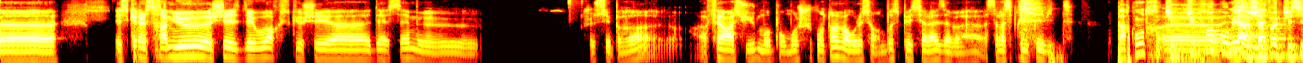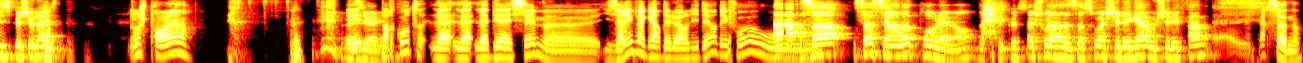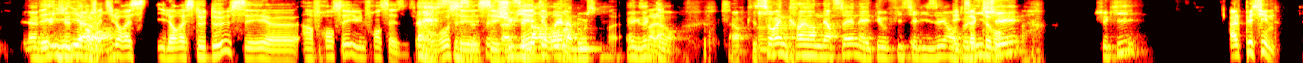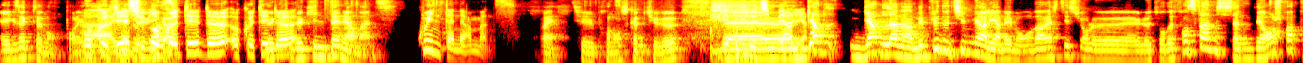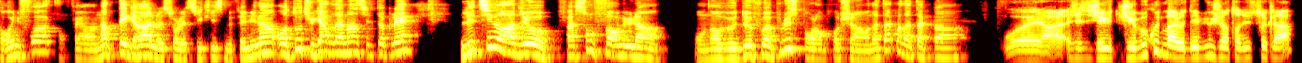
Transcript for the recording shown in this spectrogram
est-ce qu'elle sera mieux chez SD Works que chez DSM Je ne sais pas. Affaire à suivre. Moi, pour moi, je suis content. Elle va rouler sur un beau Specialized. Ça va, ça va sprinter vite. Par contre. Tu, prends combien à chaque fois que tu cites Specialized? Non, je prends rien. par contre, la, DSM, euh, ils arrivent à garder leur leader des fois ou... Ah, ça, ça c'est un autre problème. Hein, parce que que ça soit, ça soit chez les gars ou chez les femmes. Euh, personne. Hein. en fait, il en, reste, il en reste deux c'est euh, un Français et une Française. en gros, c'est Juliette et Romain. La Exactement. Alors que Soren Krag Andersen a été officialisé en chez... chez qui? Alpecin. Exactement. Pour les... au, côté, de, au, côté de, au côté de, de, Quinten Hermans. Quinten Hermans. Ouais, tu le prononces comme tu veux. Euh, garde, garde, la main, mais plus de Team Merlier. Mais bon, on va rester sur le, le Tour de France Femmes, si ça ne vous dérange pas, pour une fois, qu'on fait un intégral sur le cyclisme féminin. Anto, tu gardes la main, s'il te plaît. Les teams radio, façon Formule 1, on en veut deux fois plus pour l'an prochain. On attaque, on n'attaque pas Ouais, j'ai eu, eu, beaucoup de mal au début que j'ai entendu ce truc-là.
